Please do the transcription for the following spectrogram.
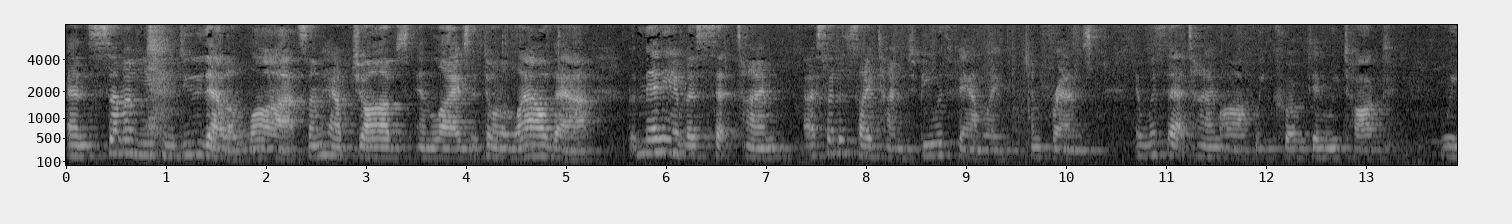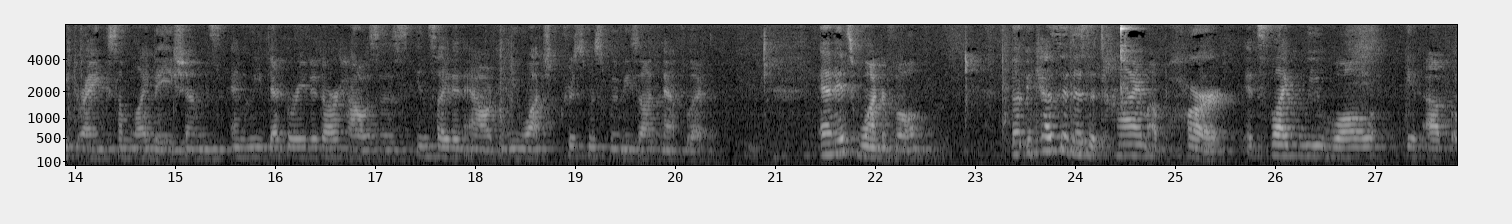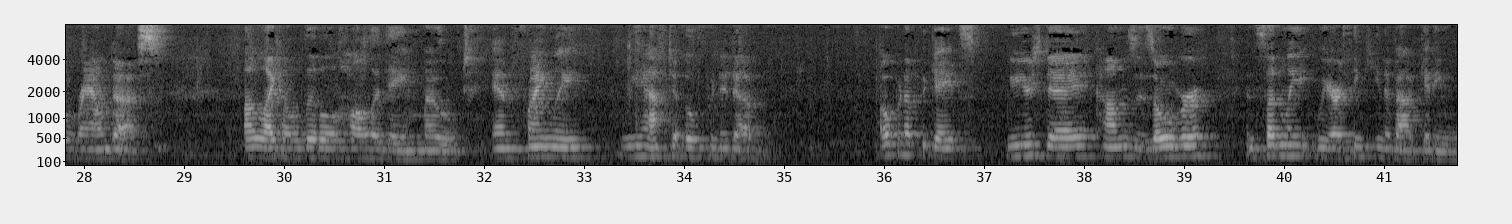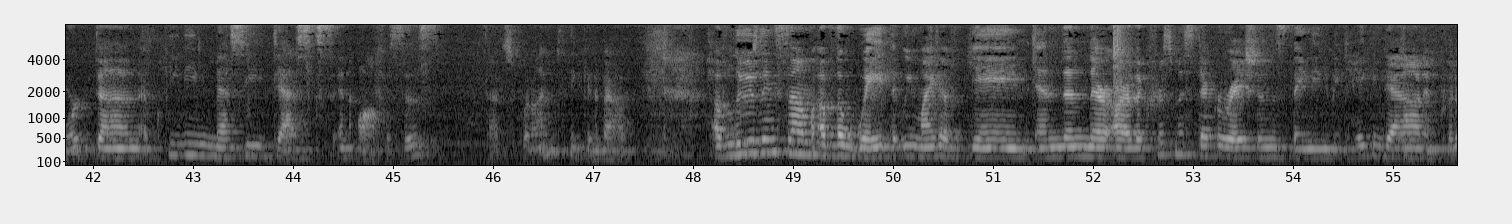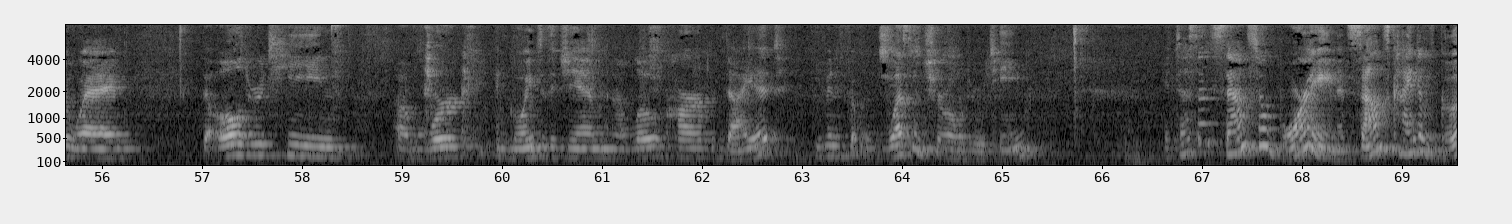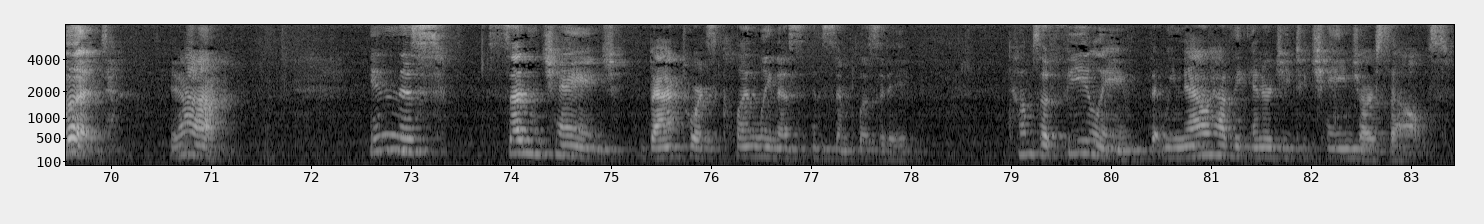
And some of you can do that a lot. Some have jobs and lives that don't allow that. But many of us set time, I set aside time to be with family and friends. And with that time off, we cooked and we talked. We drank some libations and we decorated our houses inside and out. And we watched Christmas movies on Netflix. And it's wonderful. But because it is a time apart, it's like we wall it up around us, uh, like a little holiday moat. And finally, we have to open it up open up the gates. New Year's Day comes, is over, and suddenly we are thinking about getting work done, of cleaning messy desks and offices. That's what I'm thinking about. Of losing some of the weight that we might have gained, and then there are the Christmas decorations, they need to be taken down and put away. The old routine of work and going to the gym and a low carb diet, even if it wasn't your old routine it doesn't sound so boring. It sounds kind of good. Yeah. In this sudden change back towards cleanliness and simplicity comes a feeling that we now have the energy to change ourselves.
